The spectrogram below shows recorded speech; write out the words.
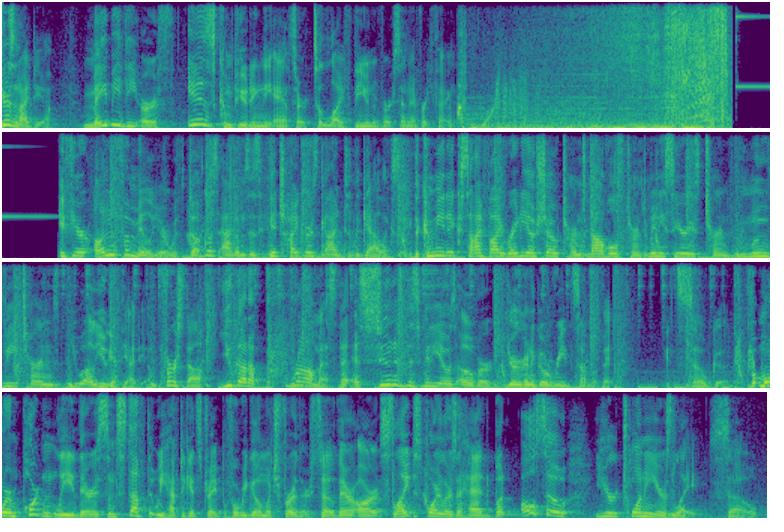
Here's an idea. Maybe the Earth is computing the answer to life, the universe, and everything. If you're unfamiliar with Douglas Adams' Hitchhiker's Guide to the Galaxy, the comedic sci-fi radio show turned novels, turned miniseries, turned movie, turned, well, you get the idea. First off, you gotta promise that as soon as this video is over, you're gonna go read some of it. It's so good. But more importantly, there is some stuff that we have to get straight before we go much further. So there are slight spoilers ahead, but also you're 20 years late, so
